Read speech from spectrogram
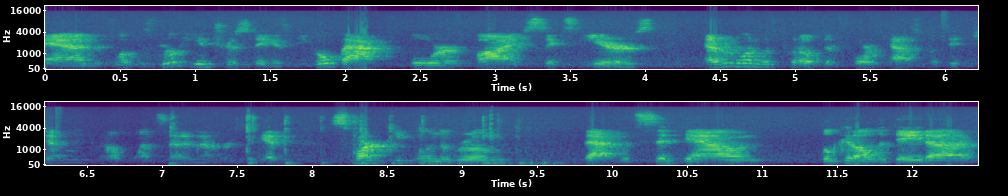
And what was really interesting is if you go back four, five, six years, everyone would put out their forecast, but they generally put out one set of numbers. You get smart people in the room that would sit down, look at all the data,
